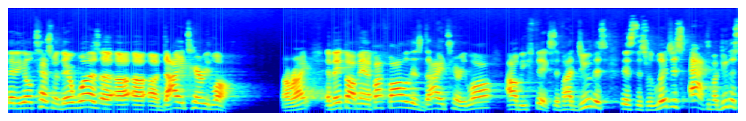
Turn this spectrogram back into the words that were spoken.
that in the Old Testament there was a, a, a dietary law, all right? And they thought, man, if I follow this dietary law, I'll be fixed. If I do this, this, this religious act, if I do this,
